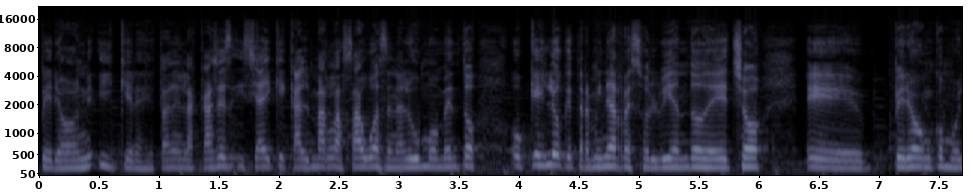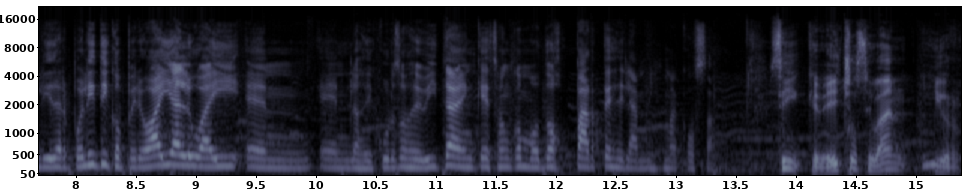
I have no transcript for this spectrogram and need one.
Perón y quienes están en las calles y si hay que calmar las aguas en algún momento o qué es lo que termina resolviendo de hecho eh, Perón como líder político, pero hay algo ahí en, los discursos de Vita en que son como dos partes de la misma cosa. Sí, que de hecho se van a ir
